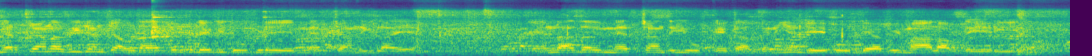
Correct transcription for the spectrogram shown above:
ਮਿਰਚਾਂ ਦਾ ਸੀਜ਼ਨ ਚੱਲਦਾ ਪਿਛਲੇ ਵੀ ਦੋਗੜੇ ਮਿਰਚਾਂ ਦੀ ਲਾਏ ਆ। ਲੱਗਦਾ ਵੀ ਮਿਰਚਾਂ ਦੀ ਓਕੇ ਕਰ ਦੇਣੀਆਂ। ਜੇ ਬੋਲਿਆ ਕੋਈ ਮਾਲ ਆਪਦੇ ਏਰੀਏ ਦਾ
